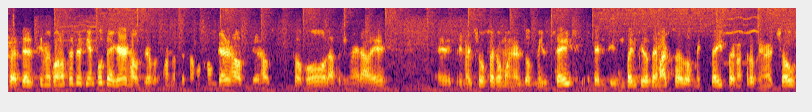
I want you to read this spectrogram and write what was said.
pues de- si me conoces de tiempos de Girl House, yo- cuando empezamos con Girl House, Girl House tocó la primera vez, el primer show fue como en el 2006, 21, 22 de marzo de 2006 fue nuestro primer show,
